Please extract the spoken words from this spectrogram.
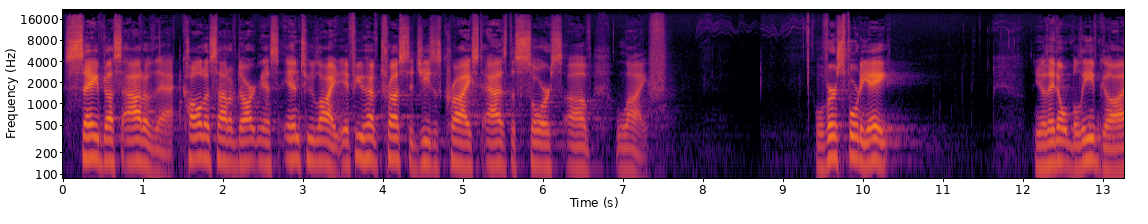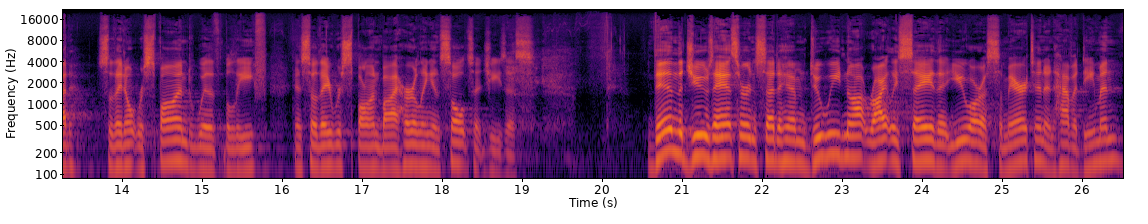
saved us out of that, called us out of darkness into light, if you have trusted Jesus Christ as the source of life. Well, verse 48, you know, they don't believe God, so they don't respond with belief, and so they respond by hurling insults at Jesus. Then the Jews answered and said to him, Do we not rightly say that you are a Samaritan and have a demon?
